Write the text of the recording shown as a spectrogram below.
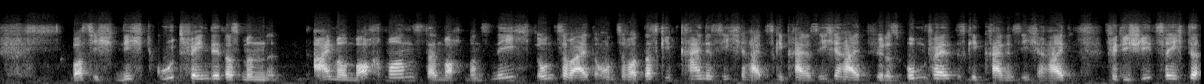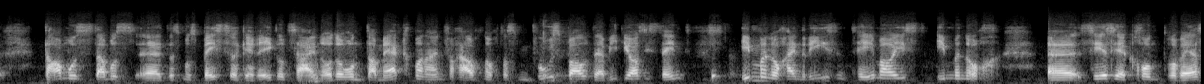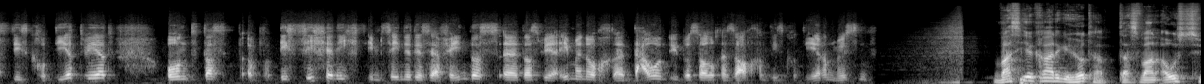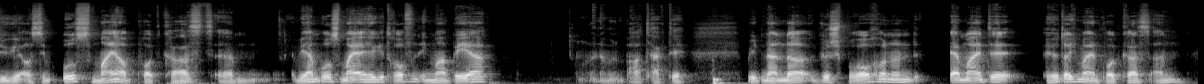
was ich nicht gut finde, dass man einmal macht man es, dann macht man es nicht und so weiter und so fort. Das gibt keine Sicherheit. Es gibt keine Sicherheit für das Umfeld, es gibt keine Sicherheit für die Schiedsrichter da muss, da muss, äh, das muss besser geregelt sein, oder? Und da merkt man einfach auch noch, dass im Fußball der Videoassistent immer noch ein Riesenthema ist, immer noch äh, sehr, sehr kontrovers diskutiert wird. Und das ist sicher nicht im Sinne des Erfinders, äh, dass wir immer noch äh, dauernd über solche Sachen diskutieren müssen. Was ihr gerade gehört habt, das waren Auszüge aus dem Urs Meier Podcast. Ähm, wir haben Urs Meier hier getroffen in Marbella wir haben ein paar Takte miteinander gesprochen und er meinte, hört euch meinen Podcast an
